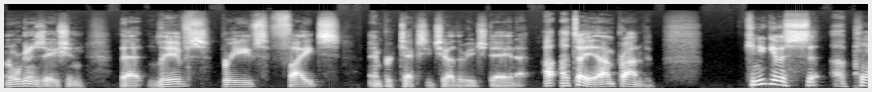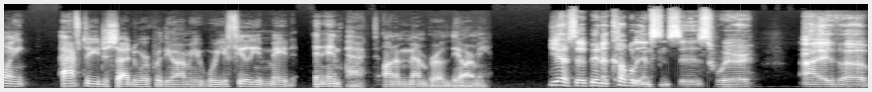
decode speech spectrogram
an organization that lives, breathes, fights, and protects each other each day. And I, will tell you, I'm proud of it. Can you give us a point after you decided to work with the Army where you feel you made an impact on a member of the Army? Yes, there have been a couple of instances where I've uh,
